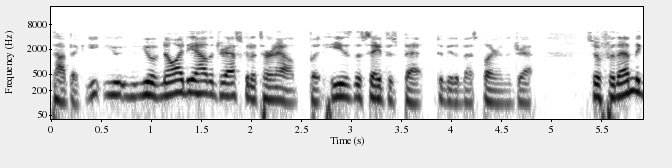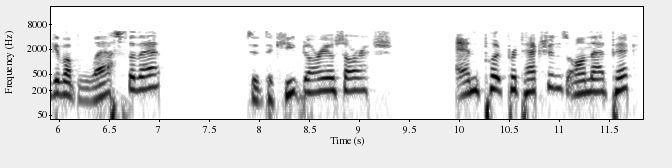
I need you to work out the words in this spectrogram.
top pick. You, you you have no idea how the draft's going to turn out, but he's the safest bet to be the best player in the draft. So for them to give up less to that, to to keep Dario Saric, and put protections on that pick,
